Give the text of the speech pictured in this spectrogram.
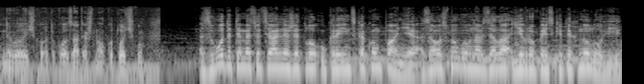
невеличкого такого затишного куточку. Зводитиме соціальне житло українська компанія. За основу вона взяла європейські технології.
